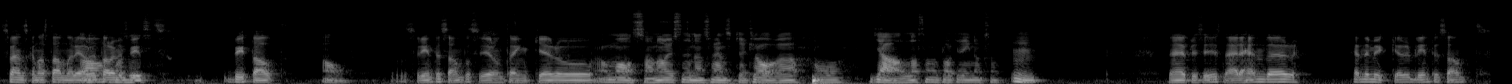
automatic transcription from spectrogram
Svenskarna stannar i Ja, övrigt har de bytt, precis. bytt allt. Ja. Så det är intressant att se hur de tänker och... Och Masan har ju sina svenskar klara och Galla som de plockar in också. Mm. Nej precis, nej det händer, händer mycket, det blir intressant.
